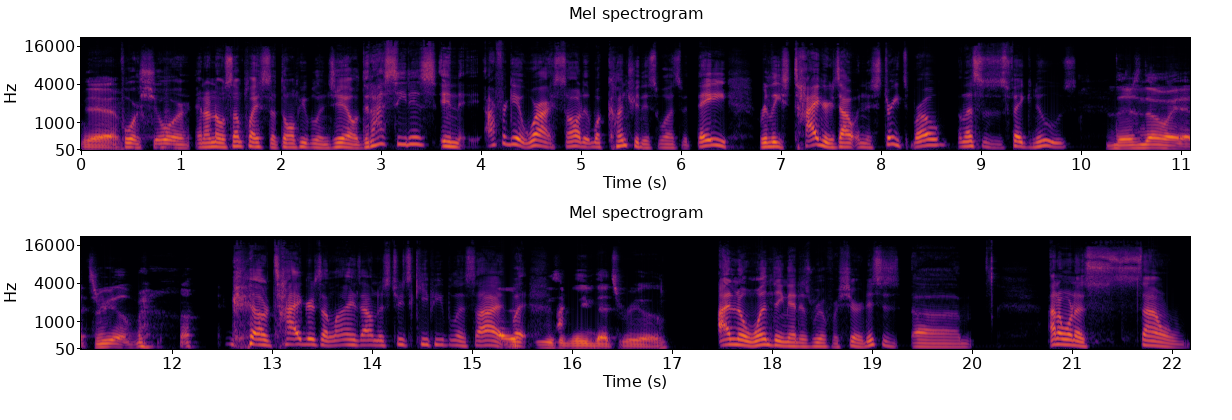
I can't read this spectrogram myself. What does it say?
Yeah, For sure. And I know some places are throwing people in jail. Did I see this in I forget where I saw it, what country this was, but they released tigers out in the streets, bro. Unless this is fake news. there's no way that's real, bro. tigers and lions out in the streets keep people I inside. But refuse to believe that's real. I know one thing that is real for sure. This is um I don't want to sound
